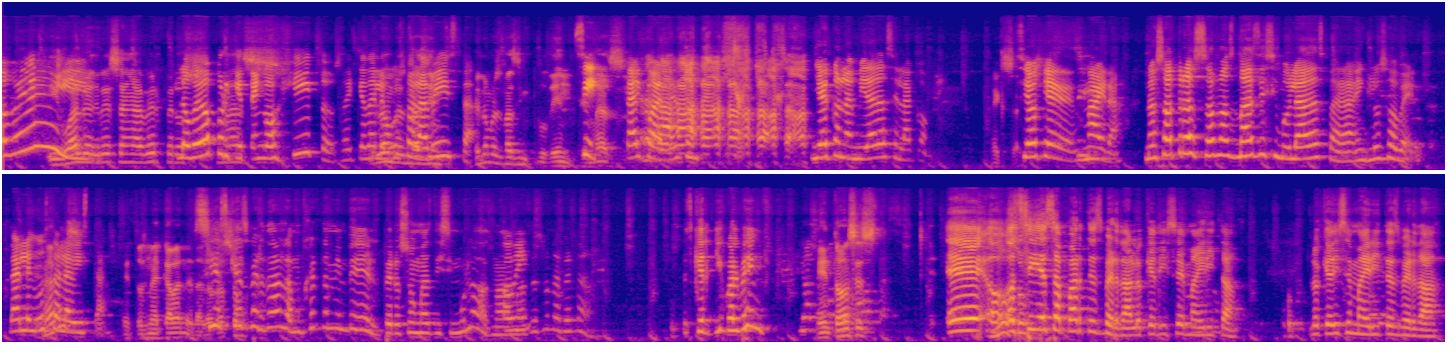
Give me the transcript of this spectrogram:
lo ve. Igual regresan a ver, pero. Lo veo porque más- tengo ojitos, hay que darle gusto a la vista. El hombre es más imprudente. Sí, más- tal cual. Ya con la mirada se la come. Exacto. ¿Sí o qué, Mayra? Nosotros somos más disimuladas para incluso ver, darle gusto a la vista. Entonces me acaban de dar Sí, la es que es verdad, la mujer también ve, pero son más disimuladas, nada Obvio. más, es una verdad. Es que igual ven. Entonces, Eh, o- No o son- sí, esa parte es verdad, lo que dice Mayrita. Lo que dice Mayrita es verdad.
